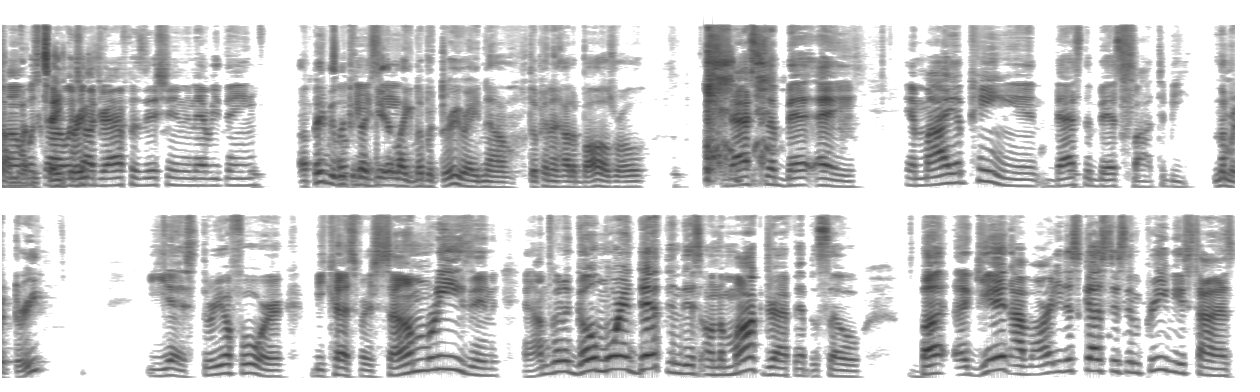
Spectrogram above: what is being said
Um, what's, got, what's y'all draft position and everything? I think we looking at getting like number three right now, depending on how the balls roll. That's the best. Hey, in my opinion, that's the best spot to be. Number three. Yes, three or four, because for some reason, and I'm gonna go more in depth in this on the mock draft episode. But again, I've already discussed this in previous times.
